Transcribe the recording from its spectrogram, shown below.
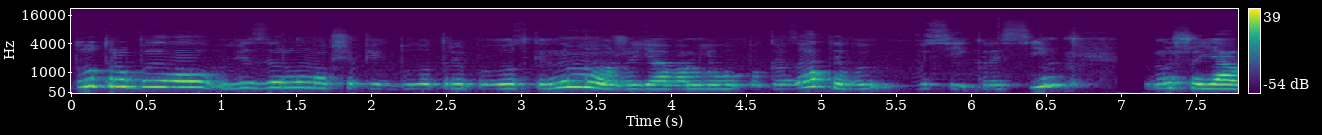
тут робила візерунок, щоб їх було три полоски. Не можу я вам його показати в усій красі, тому що я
